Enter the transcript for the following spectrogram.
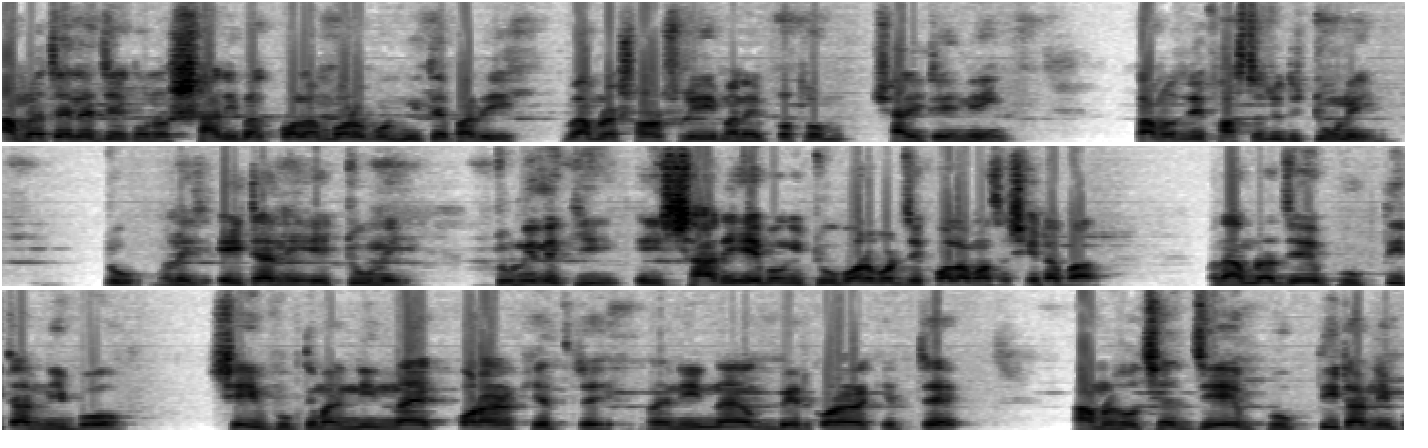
আমরা চাইলে যে কোনো সারি বা কলাম বরাবর নিতে পারি, তবে আমরা সরাসরি মানে প্রথম সারিটাই নেই। তো আমরা যদি ফার্স্টে যদি টু নেই টু মানে এইটা নেই, এই টু নেই টু নিলে কি? এই সারি এবং এই টু বরাবর যে কলাম আছে সেটা বাদ। মানে আমরা যে ভুক্তিটা নিব, সেই ভুক্তি মানে নির্ণায়ক করার ক্ষেত্রে মানে নির্ণায়ক বের করার ক্ষেত্রে আমরা হচ্ছে যে ভুক্তিটা নিব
